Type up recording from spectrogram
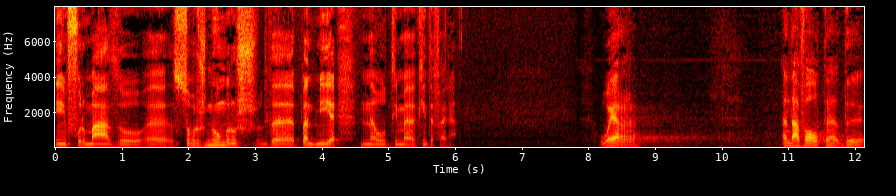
informado uh, sobre os números da pandemia na última quinta-feira. O R anda à volta de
